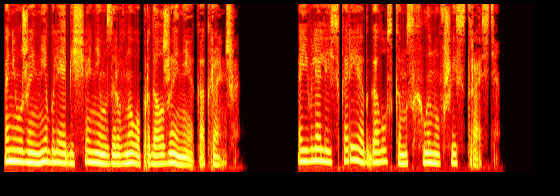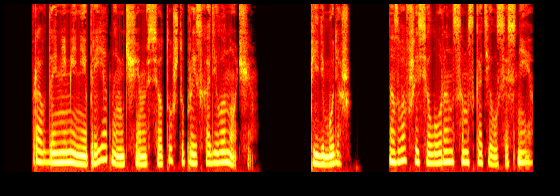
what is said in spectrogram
Они уже не были обещанием взрывного продолжения, как раньше, а являлись скорее отголоском схлынувшей страсти. Правда, не менее приятным, чем все то, что происходило ночью. «Пить будешь?» Назвавшийся Лоренсом скатился с нее.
